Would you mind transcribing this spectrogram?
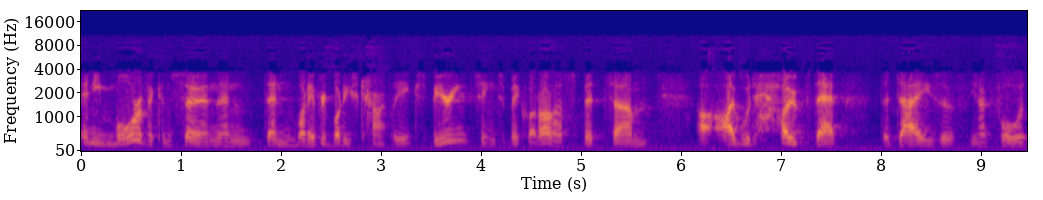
any more of a concern than, than what everybody's currently experiencing, to be quite honest. But um, I would hope that the days of you know Ford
